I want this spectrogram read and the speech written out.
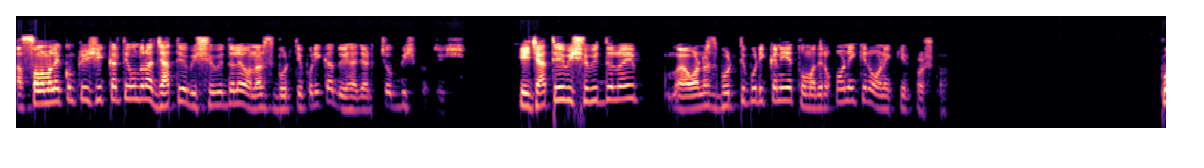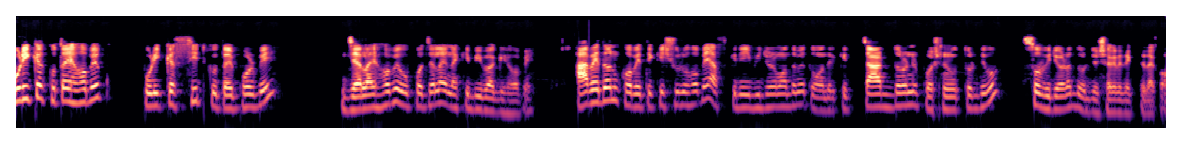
আসসালামু আলাইকুম, প্রিয় শিক্ষার্থী বন্ধুরা। জাতীয় বিশ্ববিদ্যালয়ে অনার্স ভর্তি পরীক্ষা দুই হাজার চব্বিশ পঁচিশ। এই জাতীয় বিশ্ববিদ্যালয়ে অনার্স ভর্তি পরীক্ষা নিয়ে তোমাদের অনেকের অনেকের প্রশ্ন। পরীক্ষা কোথায় হবে? পরীক্ষার সিট কোথায় পড়বে? জেলায় হবে, উপজেলায়, নাকি বিভাগে হবে? আবেদন কবে থেকে শুরু হবে? আজকের এই ভিডিওর মাধ্যমে তোমাদেরকে চার ধরনের প্রশ্নের উত্তর দিব। সো ভিডিওটা ধৈর্য সহকারে দেখতে থাকো।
